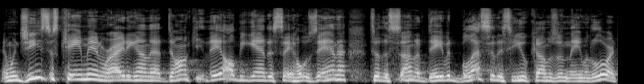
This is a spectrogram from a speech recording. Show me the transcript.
And when Jesus came in riding on that donkey, they all began to say, Hosanna to the son of David. Blessed is he who comes in the name of the Lord.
